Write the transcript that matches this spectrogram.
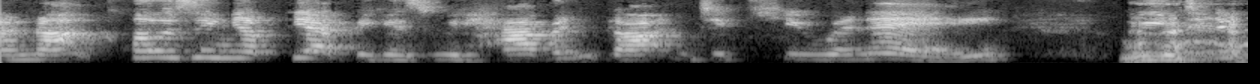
I'm not closing up yet because we haven't gotten to Q&A. We did.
